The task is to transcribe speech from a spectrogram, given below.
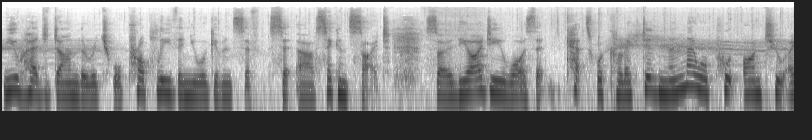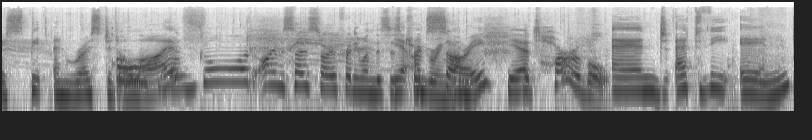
you had done the ritual properly, then you were given sef- se- uh, second sight. So the idea was that cats were collected, and then they were put onto a spit and roasted oh alive. Oh God, I'm so sorry for anyone this is Yeah, I'm triggering. sorry. Yeah. it's horrible. And at the end,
